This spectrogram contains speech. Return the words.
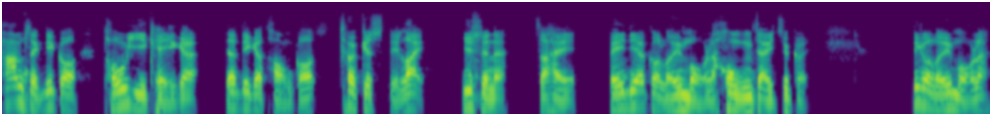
贪食呢个土耳其嘅一啲嘅糖果 Turkish delight，于是咧就系俾呢一个女巫咧控制住佢，呢个女巫咧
